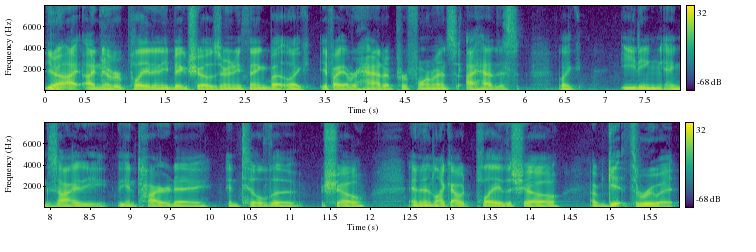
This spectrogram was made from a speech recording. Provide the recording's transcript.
You know, I, I never played any big shows or anything, but like if I ever had a performance, I had this like eating anxiety the entire day until the show. And then like I would play the show, I would get through it,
